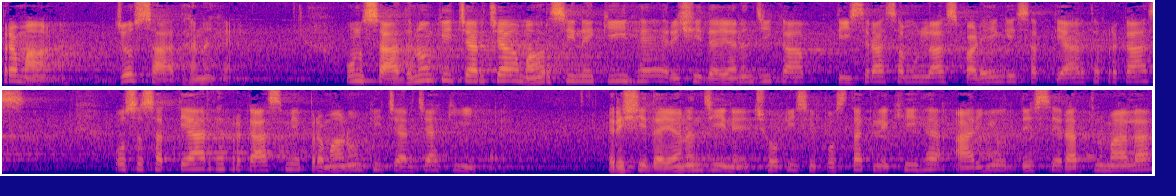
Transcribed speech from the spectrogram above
प्रमाण, जो साधन है। उन साधनों की चर्चा महर्षि ने की है। ऋषि दयानंद जी का आप तीसरा समोल्लास पढ़ेंगे, सत्यार्थ प्रकाश। उस सत्यार्थ प्रकाश में प्रमाणों की चर्चा की है। ऋषि दयानंद जी ने छोटी सी पुस्तक लिखी है आर्योद्देश्य रत्नमाला।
